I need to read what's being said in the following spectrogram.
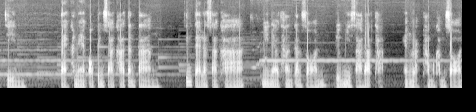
ศจีน แตกแขนงออกเป็นสาขาต่างๆ ซึ่งแต่ละสาขามีแนวทางการสอนหรือมีสาระถะแห่งหลักธรรมคำสอน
